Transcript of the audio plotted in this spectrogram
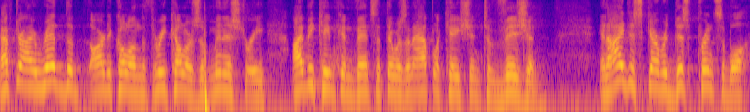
After I read the article on the three colors of ministry, I became convinced that there was an application to vision. And I discovered this principle,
